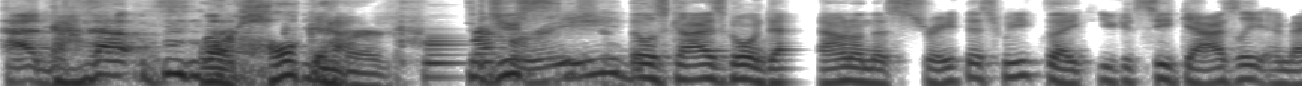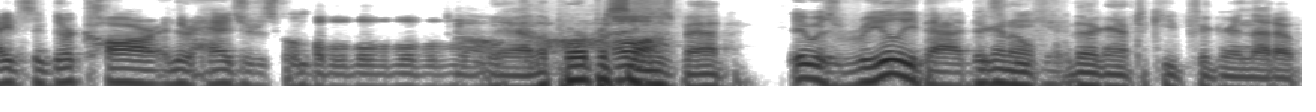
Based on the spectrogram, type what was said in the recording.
had that much. Or Hulkenberg. Yeah. Did you see those guys going down on the straight this week? Like you could see Gasly and Magnussen, their car and their heads are just going blah blah blah blah blah. blah. yeah, the porpoising oh, was bad. It was really bad. They're gonna weekend. they're gonna have to keep figuring that out.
